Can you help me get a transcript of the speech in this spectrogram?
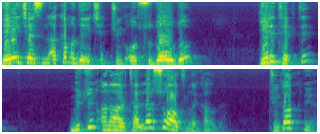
dere içerisinde akamadığı için çünkü o su doldu, geri tepti. Bütün ana arterler su altında kaldı. Çünkü akmıyor.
